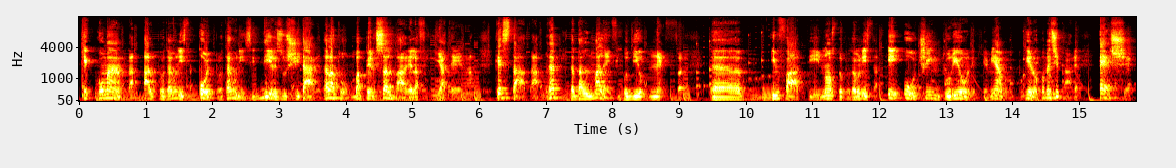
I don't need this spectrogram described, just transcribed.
che comanda al protagonista o ai protagonisti di risuscitare dalla tomba per salvare la figlia Atena, che è stata rapita dal malefico dio Nef. Eh, infatti il nostro protagonista e o centurione, chiamiamolo un pochino come ci pare, esce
